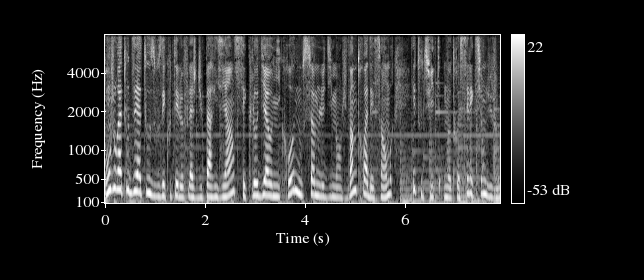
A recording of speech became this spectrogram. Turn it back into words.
Bonjour à toutes et à tous, vous écoutez le Flash du Parisien, c'est Claudia au micro, nous sommes le dimanche 23 décembre et tout de suite notre sélection du jour.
